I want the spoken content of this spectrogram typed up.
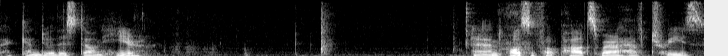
I can do this down here. And also for parts where I have trees.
